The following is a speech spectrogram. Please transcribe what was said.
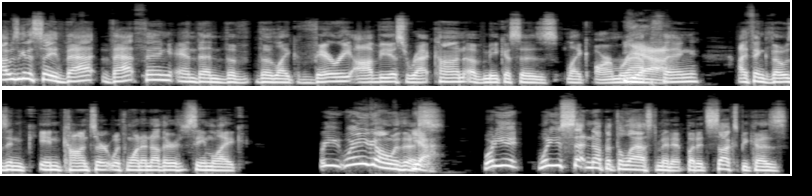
I was gonna say that that thing, and then the the like very obvious retcon of Mikasa's like arm wrap Yeah. thing. I think those in in concert with one another seem like where you where are you going with this? Yeah. What are you what are you setting up at the last minute? But it sucks because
